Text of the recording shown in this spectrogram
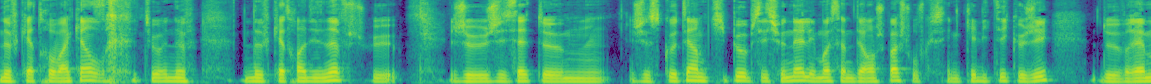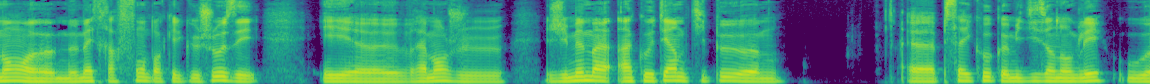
9,95 tu vois 9 9,99 je j'ai cette euh, j'ai ce côté un petit peu obsessionnel et moi ça me dérange pas. Je trouve que c'est une qualité que j'ai de vraiment euh, me mettre à fond dans quelque chose et et vraiment je j'ai même un, côté un petit peu psycho comme ils disent en anglais où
